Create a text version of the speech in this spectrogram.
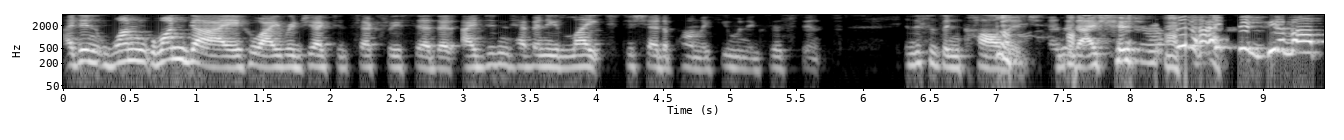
I didn't. One one guy who I rejected sexually said that I didn't have any light to shed upon the human existence, and this was in college, and that I should, I should give up.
